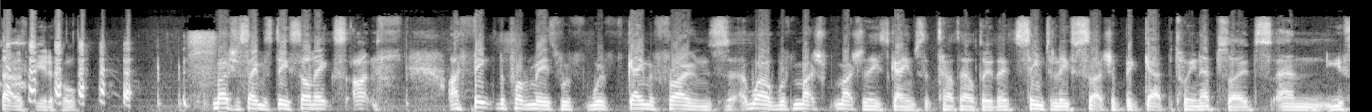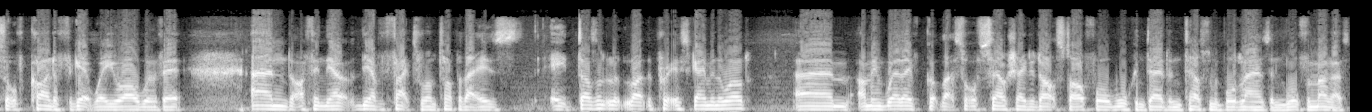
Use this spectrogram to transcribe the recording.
that was beautiful. Much the same as D Sonics. I, I think the problem is with, with Game of Thrones. uh, Well, with much much of these games that Telltale do, they seem to leave such a big gap between episodes, and you sort of kind of forget where you are with it. And I think the the other factor on top of that is it doesn't look like the prettiest game in the world. Um, I mean, where they've got that sort of cell shaded art style for Walking Dead and Tales from the Borderlands and Wolf Among Us,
